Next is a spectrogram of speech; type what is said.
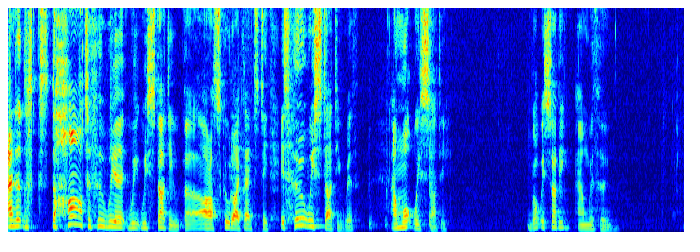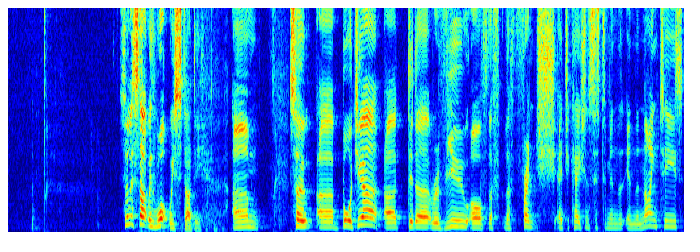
and at the, the, heart of who we, we, we study, uh, our school identity, is who we study with and what we study. What we study and with whom. So let's start with what we study. Um, so uh, Bourdieu uh, did a review of the, the, French education system in the, in the 90s,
